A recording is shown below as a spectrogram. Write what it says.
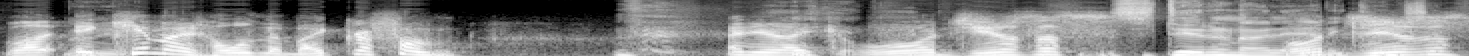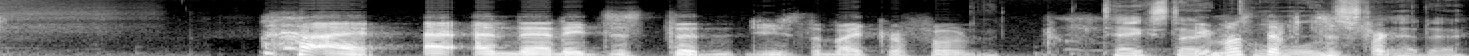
Well, he you- came out holding a microphone, and you're like, "Oh Jesus! this is doing it. Oh Jesus!" Aye, and then he just didn't use the microphone. Text He must have just for- of-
